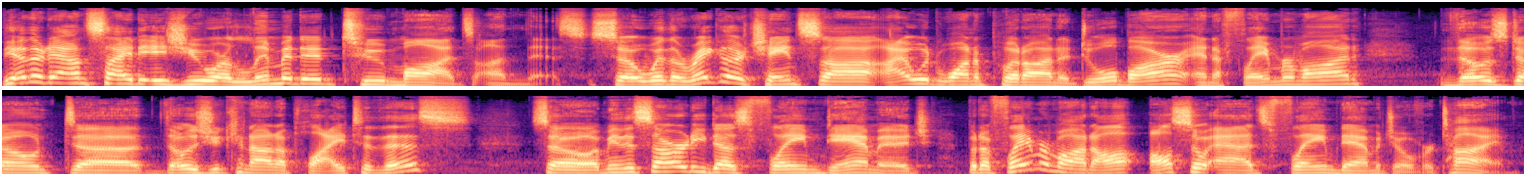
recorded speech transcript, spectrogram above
The other downside is you are limited to mods on this. So with a regular chainsaw, I would want to put on a dual bar and a flamer mod those don't uh, those you cannot apply to this. So I mean, this already does flame damage, but a flamer mod also adds flame damage over time.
